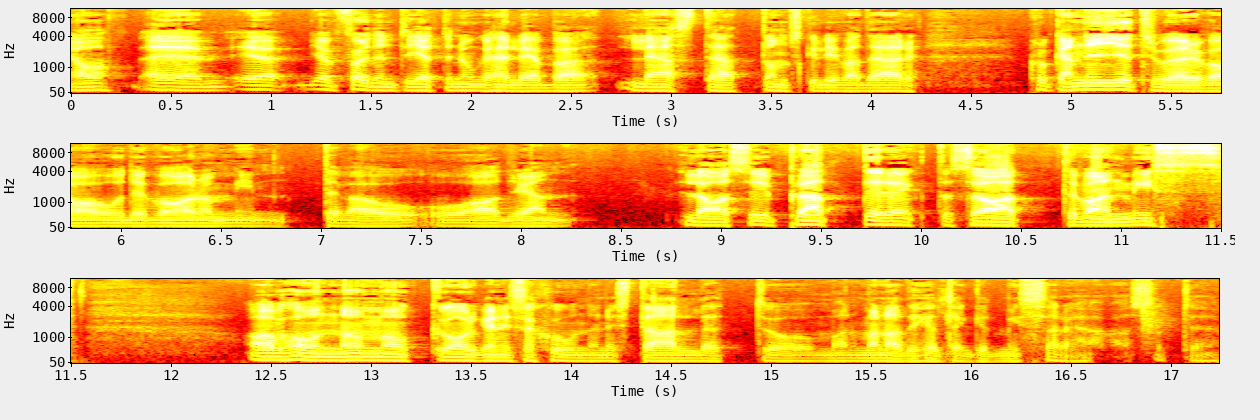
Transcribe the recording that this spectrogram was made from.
Ja, eh, jag, jag följde inte jättenoga heller. Jag bara läste att de skulle vara där klockan nio tror jag det var och det var de inte. Va? Och, och Adrian la sig platt direkt och sa att det var en miss av honom och organisationen i stallet. Och man, man hade helt enkelt missat det här. Va? Så att, eh,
